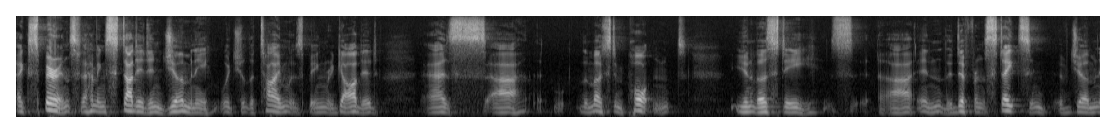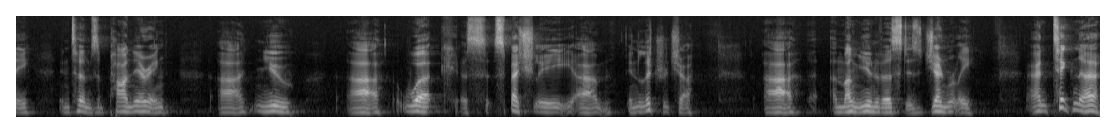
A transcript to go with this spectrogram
experience for having studied in Germany, which at the time was being regarded as uh, the most important universities uh, in the different states in, of Germany in terms of pioneering uh, new uh, work, especially um, in literature, among universities generally. And Ticknor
